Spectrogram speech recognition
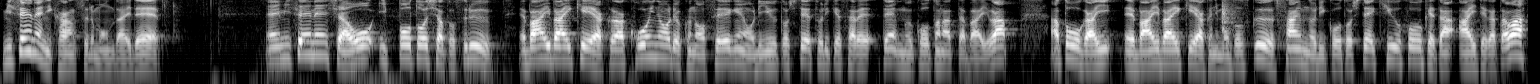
未成年に関する問題で、未成年者を一方投資者とする売買契約は行為能力の制限を理由として取り消されて無効となった場合は当該売買契約に基づく債務の履行として給付を受けた相手方は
